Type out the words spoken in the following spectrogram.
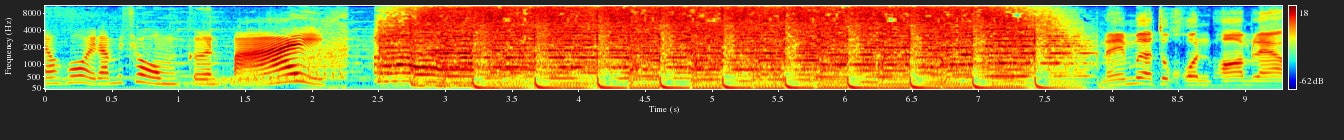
โอ้โหท่านผู้ชมเกินไป เมื่อทุกคนพร้อมแล้ว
